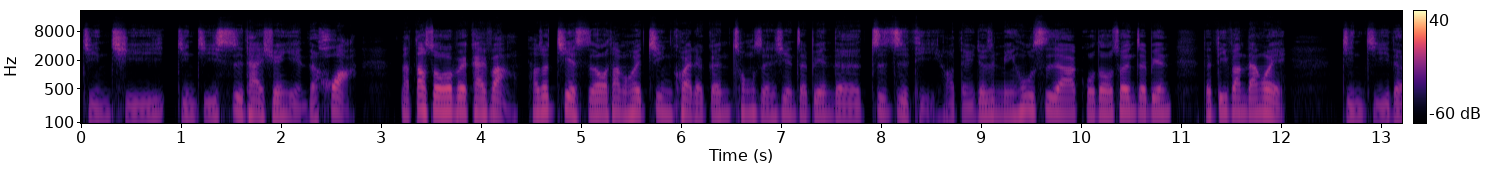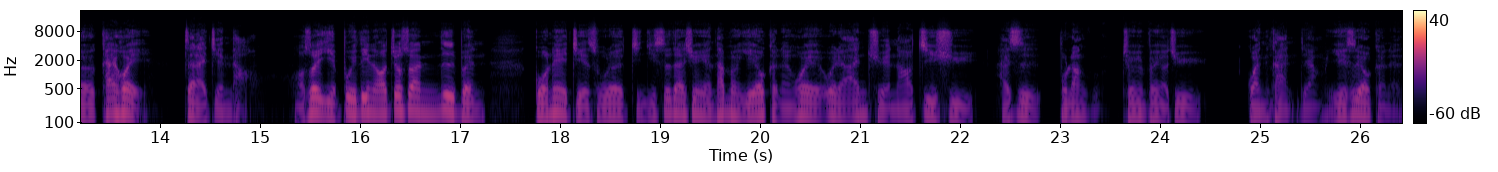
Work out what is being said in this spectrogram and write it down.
紧急紧急事态宣言的话，那到时候会不会开放？他说届时候他们会尽快的跟冲绳县这边的自治体哦，等于就是名护市啊、国头村这边的地方单位紧急的开会再来检讨哦，所以也不一定哦，就算日本。国内解除了紧急事态宣言，他们也有可能会为了安全，然后继续还是不让球迷朋友去观看，这样也是有可能。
